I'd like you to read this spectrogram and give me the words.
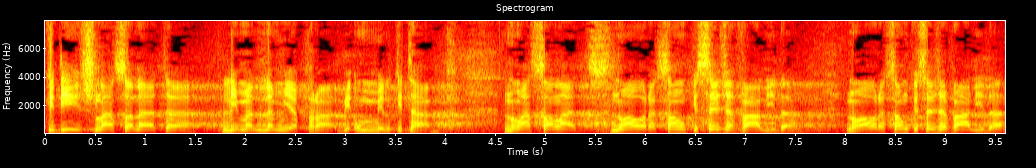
que diz la salata liman lam yaqra bi ummil kitab. Não há salat, não há oração que seja válida, não há oração que seja válida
